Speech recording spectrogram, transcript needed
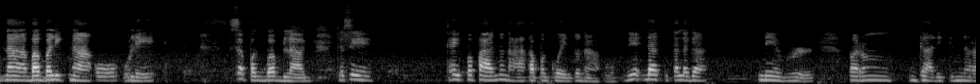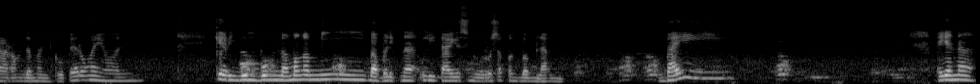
na babalik na ako uli sa pagbablog. Kasi, kahit pa paano, nakakapagkwento na ako. Dati talaga, never. Parang galit yung nararamdaman ko. Pero ngayon, keri bum bum na mga mi. Babalik na ulit tayo siguro sa pagbablog. Bye! Ayan na,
